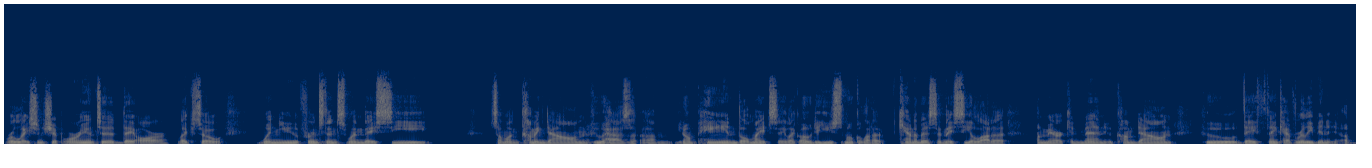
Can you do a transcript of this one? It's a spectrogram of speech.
relationship oriented they are. Like so when you, for instance, when they see someone coming down who has, um, you know, pain, they'll might say like, "Oh, do you smoke a lot of cannabis?" And they see a lot of American men who come down who they think have really been ab-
